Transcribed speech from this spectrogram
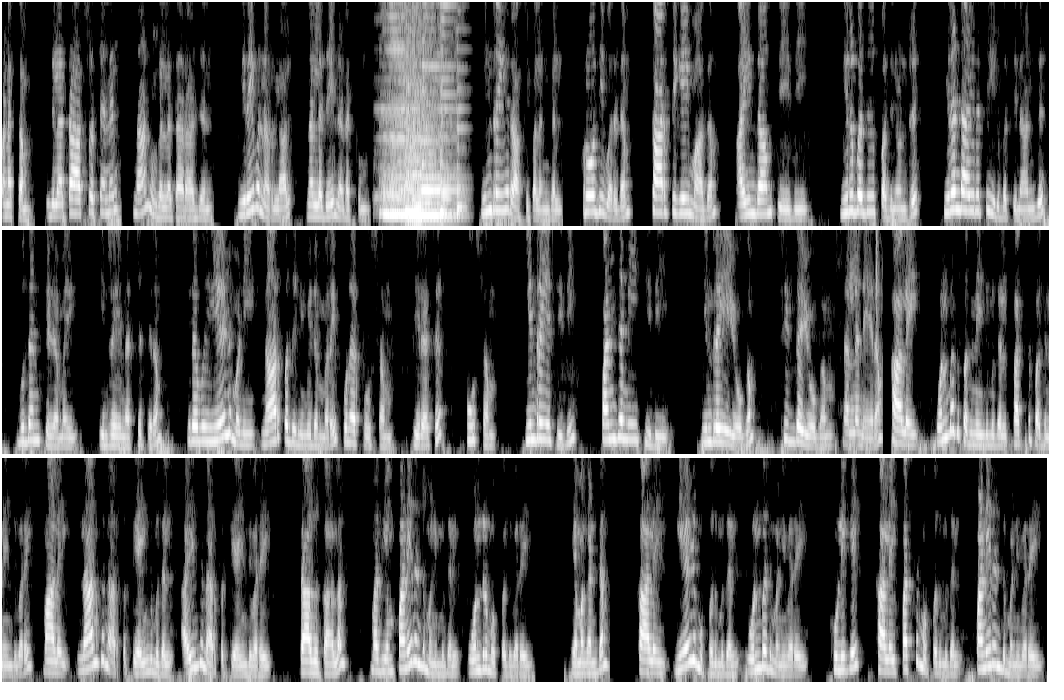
வணக்கம். இது Latha astro channel. நான் உங்கள் லதா ராஜன். இறைவன் அருளால் நல்லதே நடக்கும். இன்றைய ராசி பலன்கள். குரோதி வருடம் கார்த்திகை மாதம் ஐந்தாம் தேதி இருபது பதினொன்று இரண்டாயிரத்தி இருபத்தி நான்கு புதன்கிழமை. இன்றைய நட்சத்திரம் இரவு ஏழு மணி நாற்பது நிமிடம் வரை புனர்பூசம். பிறகு பூசம். இன்றைய திதி பஞ்சமி திதி. இன்றைய யோகம் சித்த யோகம். நல்ல நேரம். காலை ஒன்பது பதினைந்து முதல் பத்து பதினைந்து வரை மாலை நான்கு நாற்பத்தி ஐந்து முதல் ஐந்து நாற்பத்தி ஐந்து வரை ராகு காலம் மதியம் பனிரெண்டு மணி முதல் ஒன்று முப்பது வரை யமகண்டம் காலை ஏழு முப்பது முதல் ஒன்பது மணி வரை குளிகை காலை பத்து முப்பது முதல் பனிரெண்டு மணி வரை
